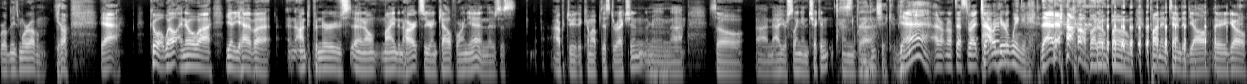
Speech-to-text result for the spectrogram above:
World needs more of them. Yeah. So, yeah. Cool. Well, I know uh, you know you have uh, an entrepreneur's you know mind and heart. So you're in California, and there's this opportunity to come up this direction. I mean, uh, so uh, now you're slinging chicken and uh, Slinging chicken. Yeah, I don't know if that's the right term. Out here winging it. That oh, boom, boom, pun intended, y'all. There you go.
